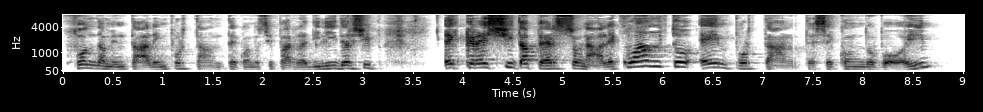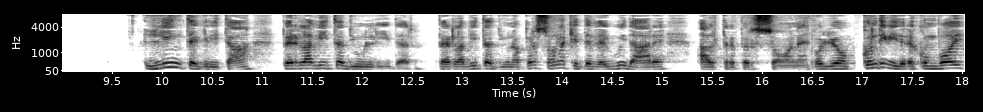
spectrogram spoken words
fondamentale, importante quando si parla di leadership e crescita personale. Quanto è importante secondo voi l'integrità per la vita di un leader, per la vita di una persona che deve guidare altre persone? Voglio condividere con voi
